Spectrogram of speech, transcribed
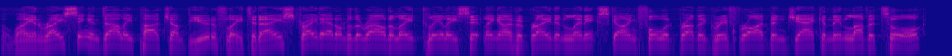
Away and racing, and Darley Park jumped beautifully today. Straight out onto the rail to lead, clearly settling over Braden Lennox. Going forward, Brother Griff, Ryben Jack, and then Lover Talk.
